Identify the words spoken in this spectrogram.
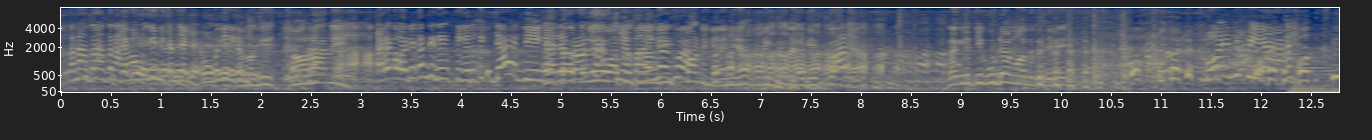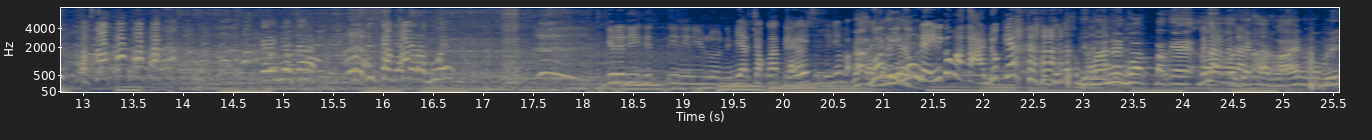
Tenang, tenang, tenang. Emang begini kerjanya, emang begini Emang kerjanya. gitu, norak nih. Karena kalau dia kan tiga, tiga detik jadi, nggak ada Kita beli waktu prosesnya. Paling sedang nggak gue. diskon ini ya, ini ya. Mixer lagi diskon ya. Lagi di Cigudang waktu itu, jadi Boy ini Pia. Kayak di acara, persis kayak di acara gue. Ya udah di, di, ini dulu nih, biar coklat ya. Kayaknya susunya Nggak, Gue bingung deh. deh, ini kok nggak keaduk ya? Gimana gua pakai Bentar, uh, ojek bentar. online, gua beli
